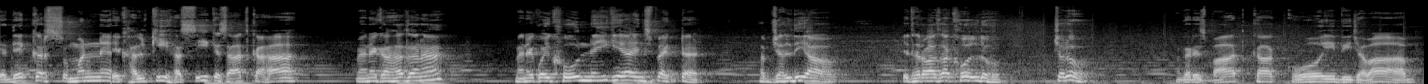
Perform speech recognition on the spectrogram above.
यह देखकर सुमन ने एक हल्की हँसी के साथ कहा, मैंने कहा था ना, मैंने कोई खून नहीं किया, इंस्पेक्टर। अब जल्दी आओ, ये दरवाज़ा खोल दो। चलो। मगर इस बात का कोई भी जवाब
